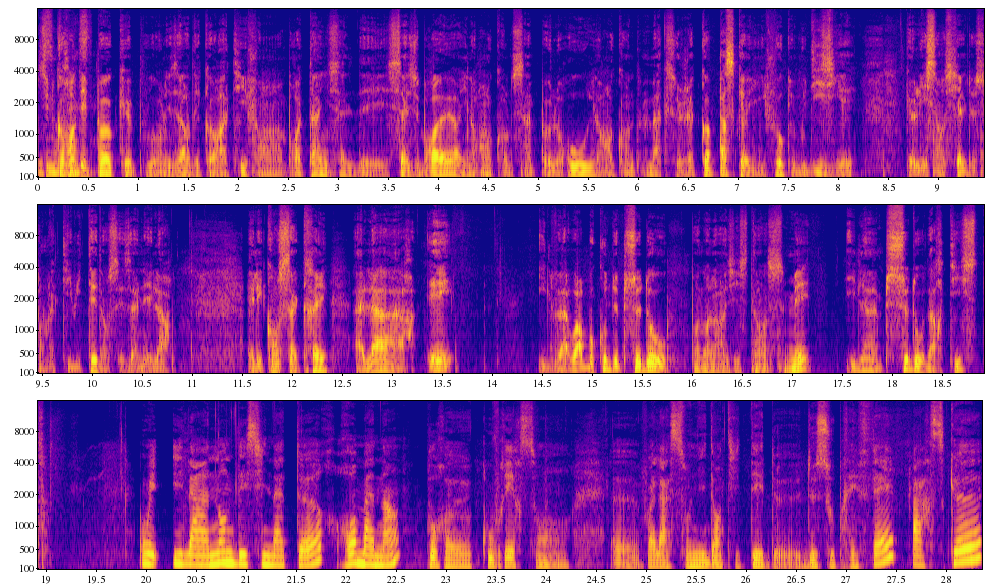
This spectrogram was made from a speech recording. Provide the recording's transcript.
C'est une grande assez- époque pour les arts décoratifs en Bretagne, celle des 16 breurs. Il rencontre Saint-Paul Roux, il rencontre Max Jacob, parce qu'il faut que vous disiez que l'essentiel de son activité dans ces années-là, elle est consacrée à l'art. Et il va avoir beaucoup de pseudos pendant la résistance, mais il a un pseudo d'artiste. Oui, il a un nom de dessinateur romanin pour euh, couvrir son euh, voilà son identité de, de sous-préfet parce que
